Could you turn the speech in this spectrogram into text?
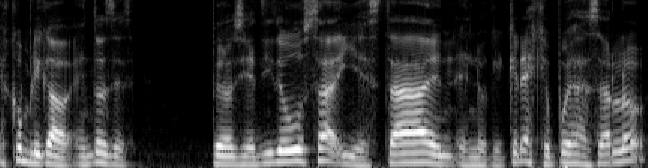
es complicado. Entonces, pero si a ti te gusta y está en, lo que crees que puedes hacerlo,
